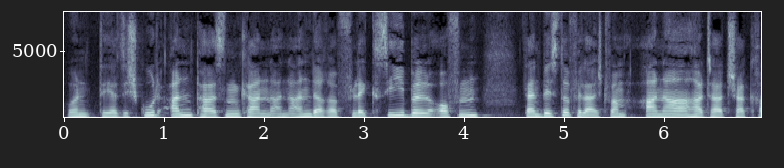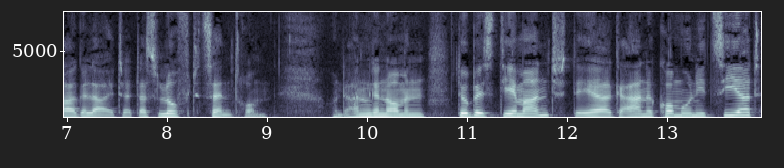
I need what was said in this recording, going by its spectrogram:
und der sich gut anpassen kann an andere, flexibel, offen, dann bist du vielleicht vom Anahata Chakra geleitet, das Luftzentrum. Und angenommen, du bist jemand, der gerne kommuniziert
